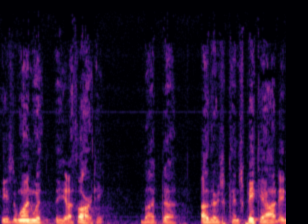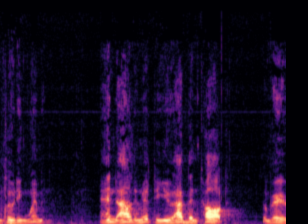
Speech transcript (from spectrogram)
He's the one with the authority. But uh, others can speak out, including women. And I'll admit to you, I've been taught some very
